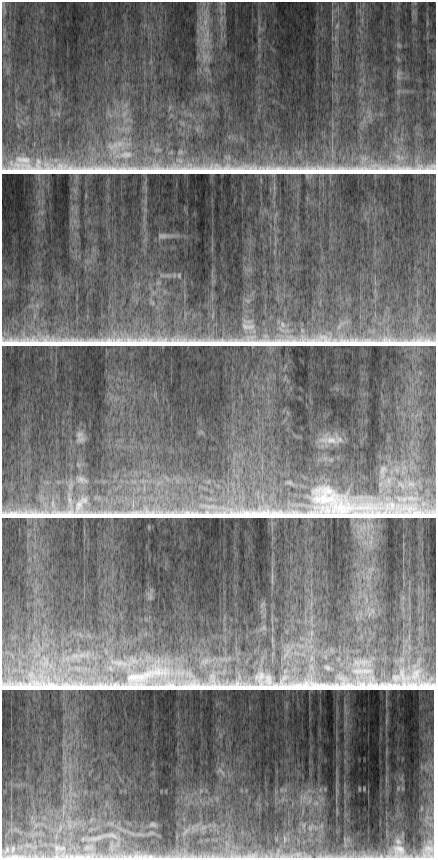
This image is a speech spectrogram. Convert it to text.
치료해드릴게요. 아주 잘하셨습니다. 자리야. 아우 진짜. 뭐야 이거 미쳤어야지 아 큰일 났다. 이거에 들어온다. 이거 어떡해.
